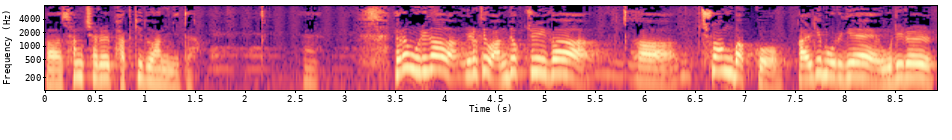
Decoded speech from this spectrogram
어, 상처를 받기도 합니다. 예. 여러분 우리가 이렇게 완벽주의가 어, 추앙받고 알게 모르게 우리를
